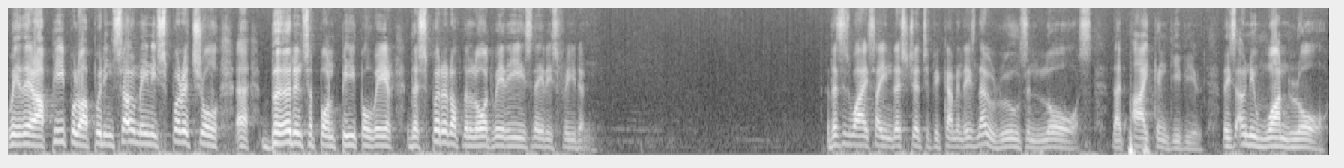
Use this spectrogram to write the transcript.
where there are people who are putting so many spiritual uh, burdens upon people where the Spirit of the Lord, where He is, there is freedom. This is why I say in this church, if you come in, there's no rules and laws that I can give you. There's only one law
